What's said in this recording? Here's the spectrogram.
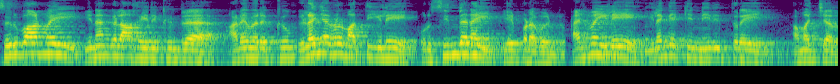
சிறுபான்மை இனங்களாக இருக்கின்ற அனைவருக்கும் இளைஞர்கள் மத்தியிலே ஒரு சிந்தனை ஏற்பட வேண்டும். அண்மையிலே இலங்கைக்கு நீதித்துறை அமைச்சர்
